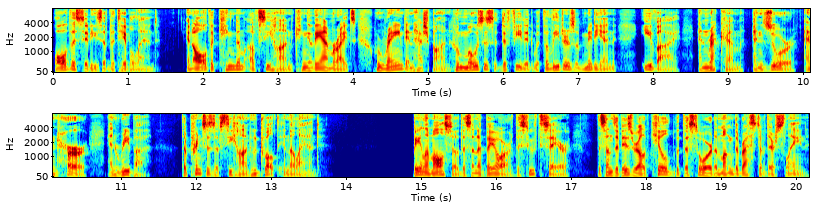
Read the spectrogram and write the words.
all the cities of the tableland and all the kingdom of Sihon, king of the Amorites, who reigned in Heshbon, whom Moses defeated with the leaders of Midian, Evi, and Rekem, and Zur, and Hur, and Reba, the princes of Sihon who dwelt in the land. Balaam also, the son of Beor, the soothsayer, the sons of Israel killed with the sword among the rest of their slain.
